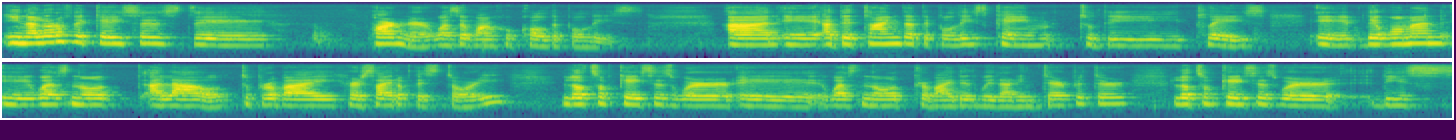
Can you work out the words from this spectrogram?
In a lot of the cases, the partner was the one who called the police. And uh, at the time that the police came to the place, uh, the woman uh, was not allowed to provide her side of the story. Lots of cases where uh, was not provided with an interpreter. Lots of cases where this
